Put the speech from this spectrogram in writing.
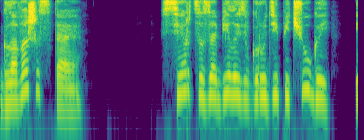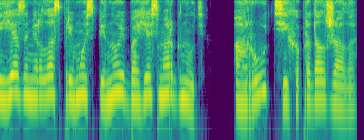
Глава шестая. Сердце забилось в груди печугой, и я замерла с прямой спиной, боясь моргнуть. А Ру тихо продолжала.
